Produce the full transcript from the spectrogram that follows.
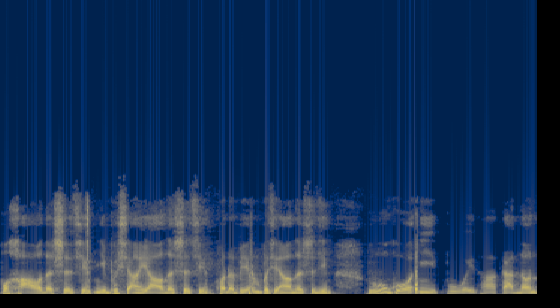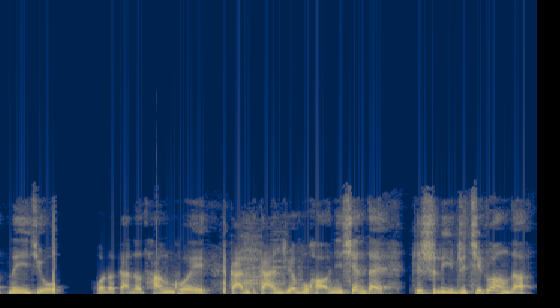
不好的事情，你不想要的事情，或者别人不想要的事情，如果你不为他感到内疚，或者感到惭愧，感感觉不好，你现在只是理直气壮的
